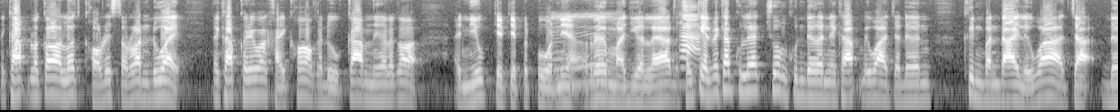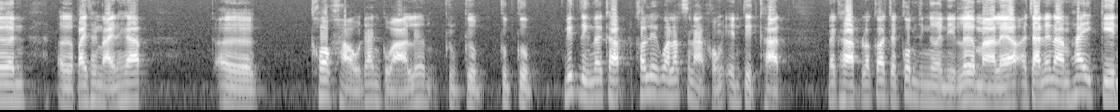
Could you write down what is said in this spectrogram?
นะครับ แล้วก็ลดคอเลสเตอรอลด้วยนะครับเขาเรียกว่าไขข้อกระดูกกล้ามเนื้อแล้วก็ไอ้นิ้วเจ็บๆปวดๆเนี่ยอืมเริ่มมาเยือนแล้ว ค่ะสังเกตไหมครับคุณเล็กช่วงคุณเดินเนะครับ ไม่ว่าจะเดินขึ้นบันไดหรือว่าจะเดินเอ่อไปทางไหนนะครับเอ่อ ข้อเข่าด้านขวาเริ่มกรุบกรุบกรุบกรุบนิดนึงนะครับเขาเรียกว่าลักษณะของเอ็นติดขัดนะครับแล้วก็จะก้มจะเงยนี่เริ่มมาแล้ว อาจารย์แนะนำให้กิน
